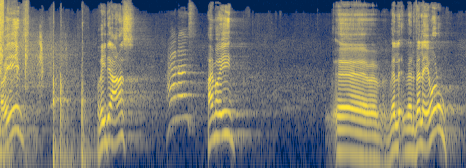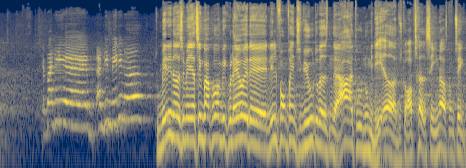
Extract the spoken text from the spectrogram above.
Marie? Marie, det er Anders. Hej, Anders. Hej Marie. Øh, hvad, hvad, hvad laver du? Jeg er bare lige, øh, er lige midt i noget. Du er midt i noget, simpelthen. Jeg tænkte bare på, om vi kunne lave et, øh, en lille form for interview. Du ved sådan der, ah, du er nomineret, og du skal optræde senere og sådan nogle ting.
